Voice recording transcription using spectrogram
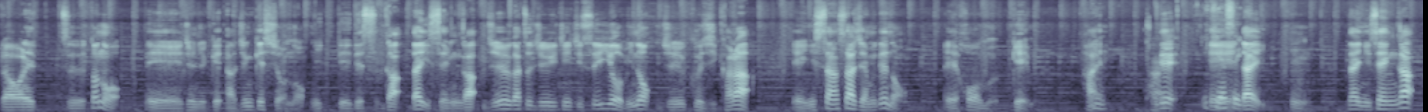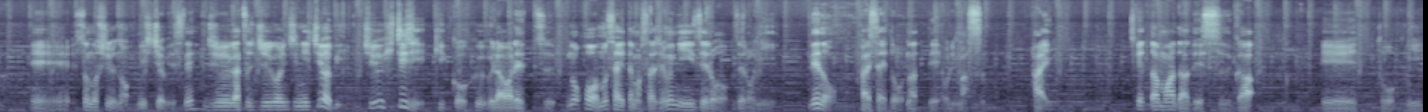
浦和レッズとの、えー準々決あ準決勝の日程ですが、第1戦が10月11日水曜日の19時から、えー日産スタジアムでの、えーホームゲーム。はい。うんはいで、行きやすい、えー第うん、第2戦が、えーその週の日曜日ですね、10月15日日曜日、17時キックオフ浦和レッズのホーム埼玉スタジアム2002での開催となっております。はい。チケットはまだですが、えっ、と、日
